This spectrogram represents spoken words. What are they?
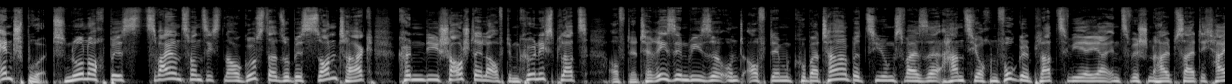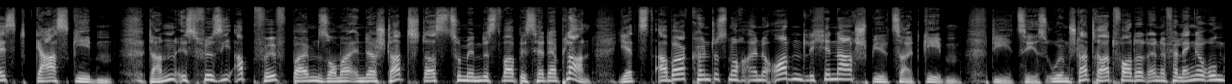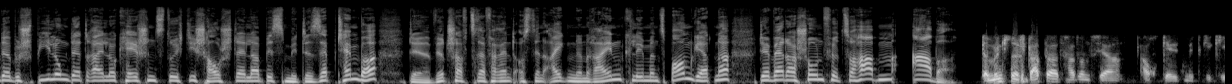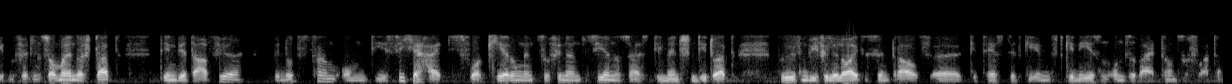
Endspurt. Nur noch bis 22. August, also bis Sonntag, können die Schausteller auf dem Königsplatz, auf der Theresienwiese und auf dem Coubertin bzw. Hans-Jochen-Vogel-Platz, wie er ja inzwischen halbseitig heißt, Gas geben. Dann ist für sie Abpfiff beim Sommer in der Stadt. Das zumindest war bisher der Plan. Jetzt aber könnte es noch eine ordentliche Nachspielzeit geben. Die CSU im Stadtrat fordert eine Verlängerung der Bespielung der drei Locations durch die Schausteller bis Mitte September. Der Wirtschaftsreferent aus den eigenen Reihen, Clemens Baumgärtner, der wäre da schon für zu haben, aber. Der Münchner Stadtrat hat uns ja auch Geld mitgegeben für den Sommer in der Stadt, den wir dafür benutzt haben, um die Sicherheitsvorkehrungen zu finanzieren. Das heißt, die Menschen, die dort prüfen, wie viele Leute sind drauf, äh, getestet, geimpft, genesen und so weiter und so fort.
